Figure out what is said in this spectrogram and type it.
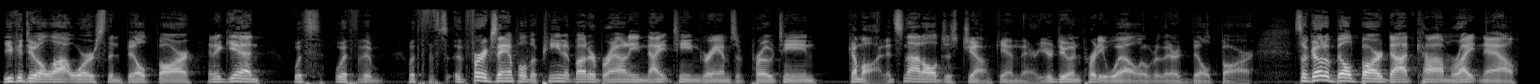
you could do a lot worse than Built Bar. And again, with with the with for example the peanut butter brownie 19 grams of protein. Come on it's not all just junk in there. You're doing pretty well over there at built bar. So go to builtbar.com right now.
